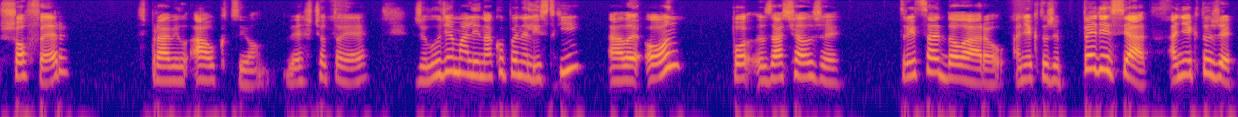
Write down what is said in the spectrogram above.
šofer spravil aukcion. Vieš, čo to je? Že ľudia mali nakúpené listky, ale on po, začal, že 30 dolárov a niekto, že 50 a niekto, že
